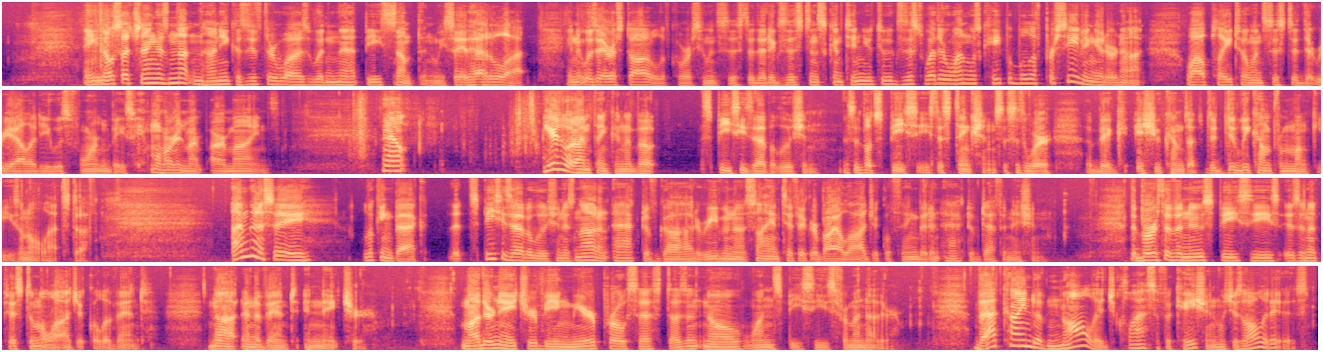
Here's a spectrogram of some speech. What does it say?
Ain't no such thing as nothing, honey, 'cause if there was, wouldn't that be something? We say that a lot. And it was Aristotle, of course, who insisted that existence continued to exist whether one was capable of perceiving it or not, while Plato insisted that reality was formed basically more in our, our minds. Now, here's what I'm thinking about species evolution. This is about species, distinctions. This is where a big issue comes up. Did, did we come from monkeys and all that stuff? I'm going to say, looking back, that species evolution is not an act of God or even a scientific or biological thing, but an act of definition. The birth of a new species is an epistemological event, not an event in nature. Mother Nature, being mere process, doesn't know one species from another. That kind of knowledge classification, which is all it is,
